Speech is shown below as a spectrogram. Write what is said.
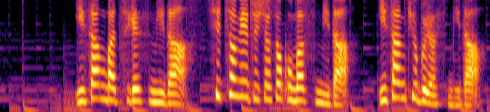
이상 마치겠습니다. 시청해주셔서 고맙습니다. 이상 큐브였습니다.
